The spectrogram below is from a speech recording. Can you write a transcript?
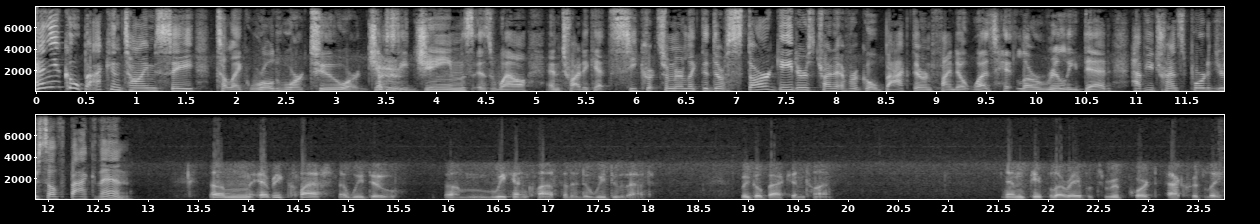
Can you go back in time, say, to like World War II or Jesse James as well, and try to get secrets from there? Like, did the Stargaters try to ever go back there and find out was Hitler really dead? Have you transported yourself back then? Um, every class that we do, um, weekend class that I do, we do that. We go back in time. And people are able to report accurately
